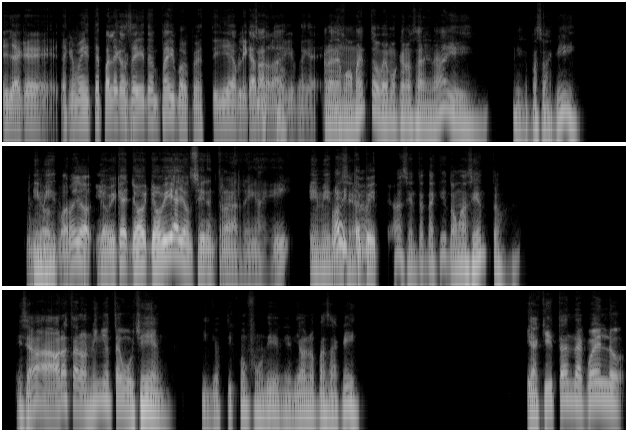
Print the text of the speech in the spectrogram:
y ya que, ya que me diste para el consejito en PayPal, pues estoy aplicándolo Exacto. aquí para que. pero de momento vemos que no sale nadie. y- ¿Y qué pasó aquí? y Yo- mi- bueno, yo, y- yo vi que yo, yo vi a John Cena entrar al ring ahí. Y me ¿No lo dice, "Ah, siéntate aquí, toma asiento. Y dice, "Ah, ahora hasta los niños te buchían. Y yo estoy confundido. ¿Qué diablo pasa aquí? Y aquí están de acuerdo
